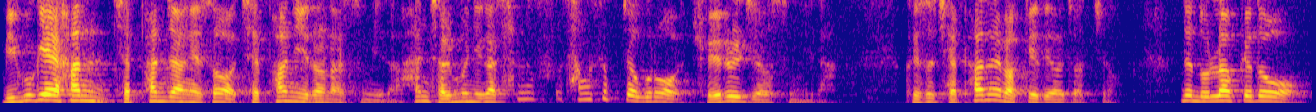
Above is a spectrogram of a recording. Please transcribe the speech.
미국의 한 재판장에서 재판이 일어났습니다. 한 젊은이가 상습적으로 죄를 지었습니다. 그래서 재판을 받게 되어졌죠. 근데 놀랍게도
